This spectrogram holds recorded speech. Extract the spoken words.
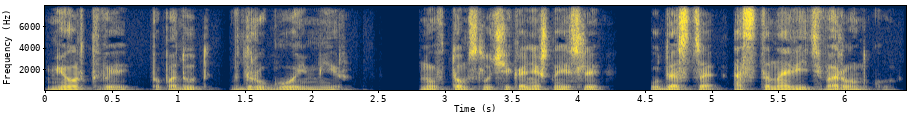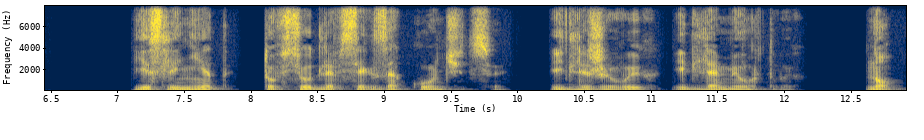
Мертвые попадут в другой мир. Ну, в том случае, конечно, если удастся остановить воронку. Если нет, то все для всех закончится, и для живых, и для мертвых. Но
